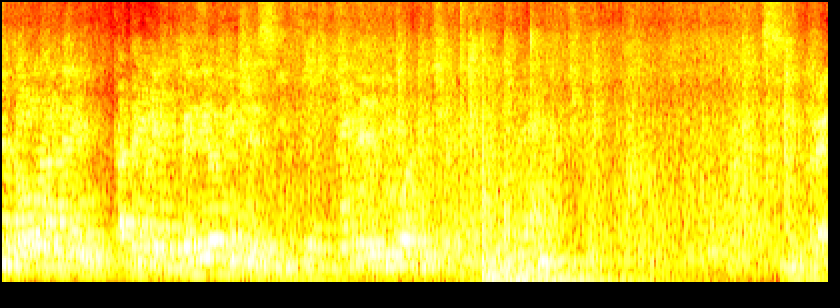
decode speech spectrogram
de două Periodice. categorii. Periodice. Periodice simple. Periodice simple.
